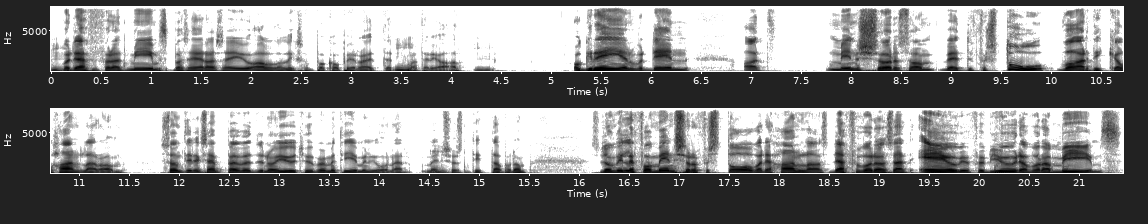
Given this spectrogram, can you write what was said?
Mm. var därför för att memes baserar sig ju alla liksom på copyrighted Mm. material. Mm. Och grejen var den att människor som vet du förstod vad artikel handlar om, som till exempel vet du någon youtuber med 10 miljoner människor som tittar på dem. Så de ville få människor att förstå vad det handlar om, så därför var de så att EU vill förbjuda våra memes.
